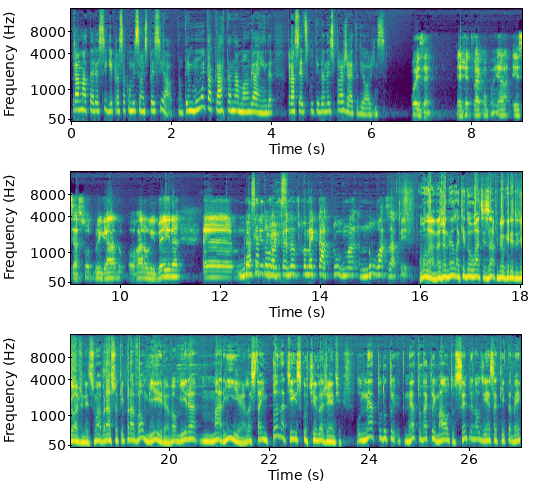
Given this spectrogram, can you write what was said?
para a matéria seguir para essa comissão especial. Então, tem muita carta na manga ainda para ser discutida nesse projeto, Diógenes. Pois é. E a gente vai acompanhar esse assunto. Obrigado, O'Hara Oliveira. É, meu querido Jorge Fernandes, como é que tá a turma no WhatsApp? Vamos lá, na janela aqui do WhatsApp, meu querido Diógenes. Um abraço aqui para Valmira, Valmira Maria. Ela está em Panatis curtindo a gente. O neto, do, neto da Climalto, sempre na audiência aqui também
